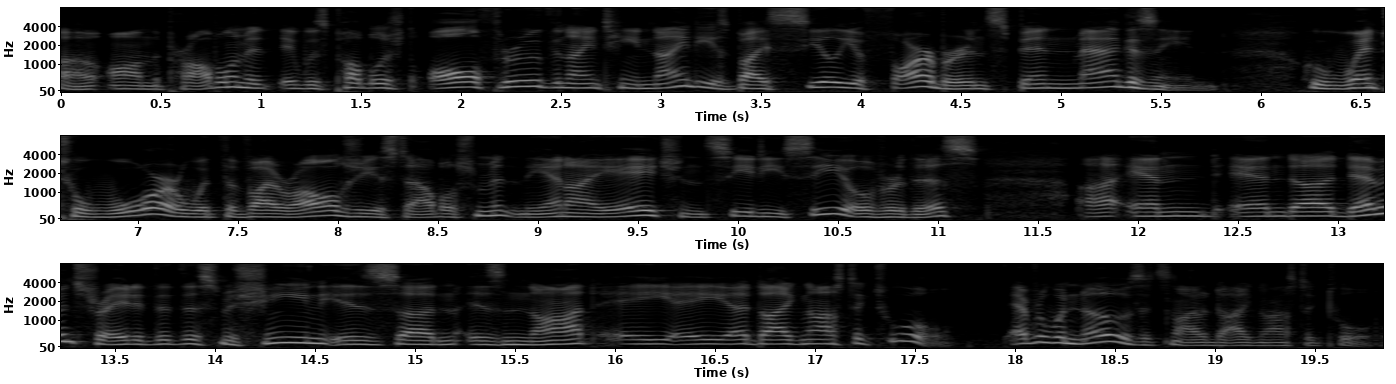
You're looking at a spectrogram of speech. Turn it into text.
uh, on the problem. It, it, was published all through the 1990s by Celia Farber in Spin magazine, who went to war with the virology establishment and the NIH and CDC over this. Uh, and and uh, demonstrated that this machine is uh, is not a, a, a diagnostic tool. Everyone knows it's not a diagnostic tool.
